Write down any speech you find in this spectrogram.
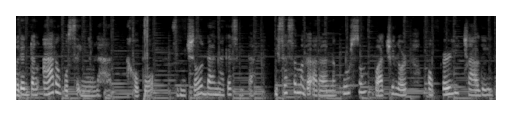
Magandang araw po sa inyong lahat. Ako po, si Michelle Dana isa sa mag-aaral ng kursong Bachelor of Early Childhood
